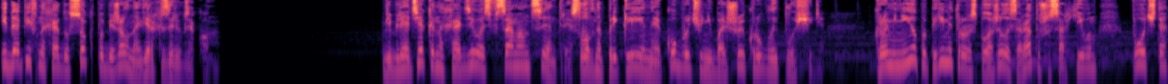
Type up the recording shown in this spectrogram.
и, допив на ходу сок, побежал наверх за рюкзаком. Библиотека находилась в самом центре, словно приклеенная к обручу небольшой круглой площади. Кроме нее по периметру расположилась ратуша с архивом, почта,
